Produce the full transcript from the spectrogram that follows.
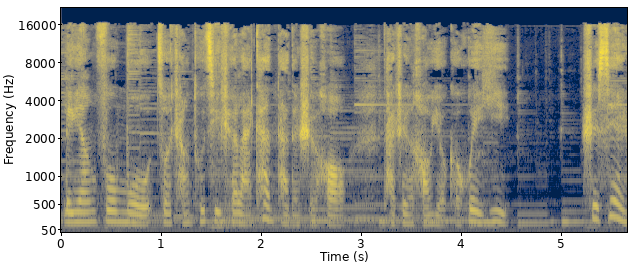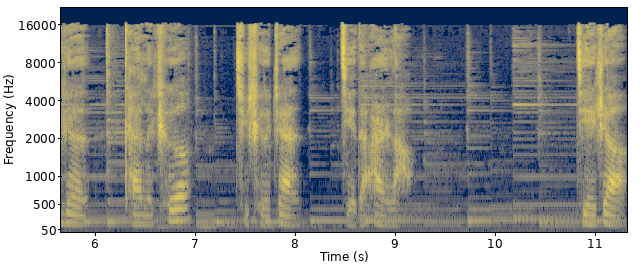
羚羊父母坐长途汽车来看他的时候，他正好有个会议，是现任开了车去车站接的二老。接着，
